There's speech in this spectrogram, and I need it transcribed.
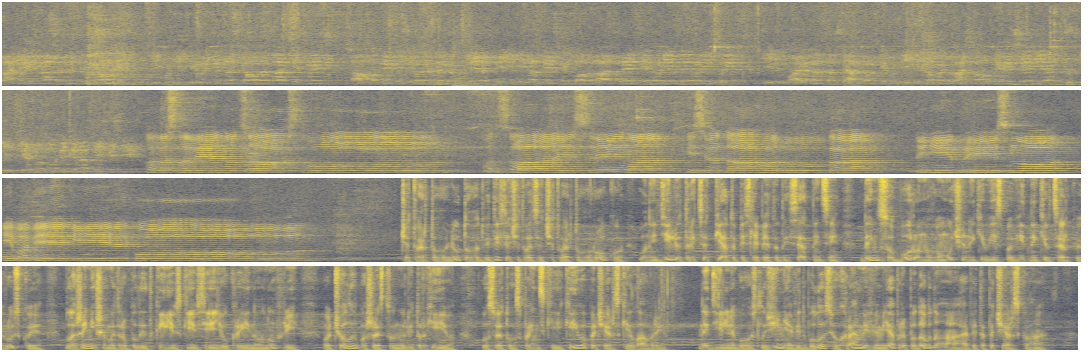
Знання від наших несправи, і побігуйте начали ваші тьми, та годину чоловіка любчі, і на тишних благодать третє молитви. Молитви, і избави нас от всякого всевудительного и брачного прегрешения, и светло будете на свечи Благословенно Царство Отца і Сина і Святого Духа, нині і присно і во веки веков. 4 лютого 2024 року, у неділю 35 після П'ятидесятниці, День собору новомучеників і сповідників церкви Руської, блаженніший митрополит Київський і всієї України Онуфрій очолив божественну літургію у Свято-Успенській Києво-Печерській лаврі. Недільне богослужіння відбулося у храмі в ім'я преподобного Агапіта Печерського.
